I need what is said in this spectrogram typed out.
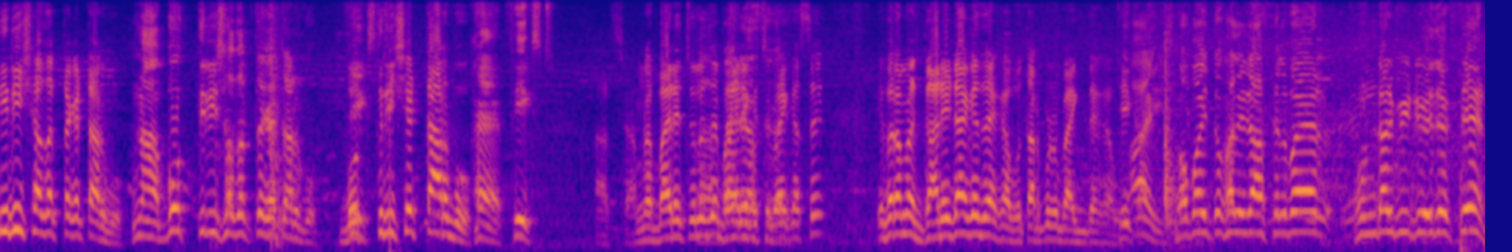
তিরিশ হাজার টাকা টার্বো? না বত্রিশ হাজার টাকা টার্গো বত্রিশের টার্বো? হ্যাঁ ফিক্সড আচ্ছা আমরা বাইরে চলে যাই হ্যাঁ, বাইরে বাইরে আছে বাইক আছে। এবার আমরা গাড়িটা আগে দেখাবো তারপরে বাইক দেখাবো। ঠিক ভাই সবাই তো খালি রাসেল ভাইয়ের হোন্ডার ভিডিও দেখছেন?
